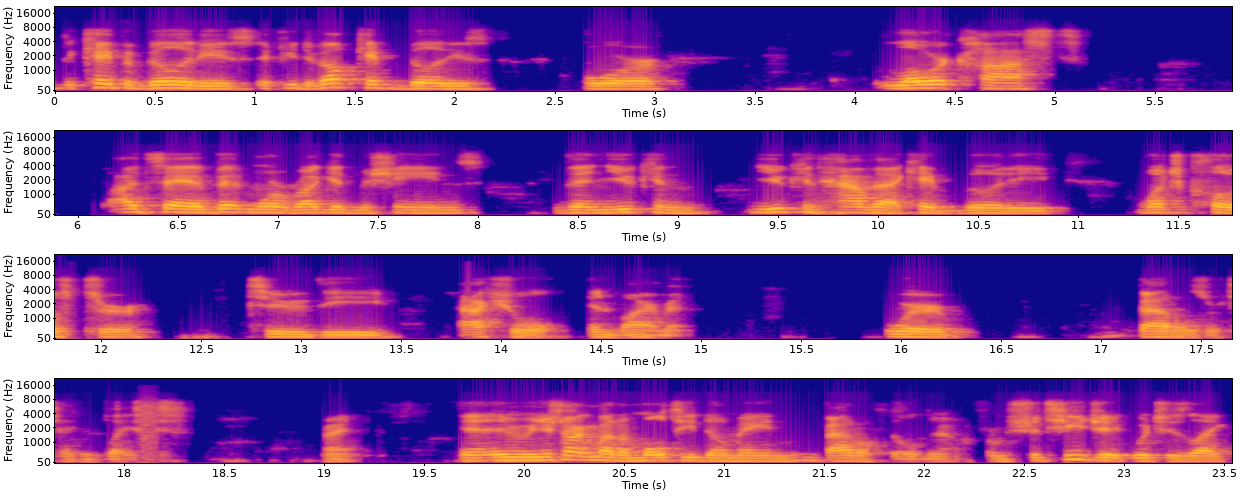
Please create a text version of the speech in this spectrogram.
the capabilities, if you develop capabilities for lower cost, I'd say a bit more rugged machines, then you can you can have that capability much closer to the actual environment where battles are taking place, right? And when you're talking about a multi-domain battlefield, know, from strategic, which is like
